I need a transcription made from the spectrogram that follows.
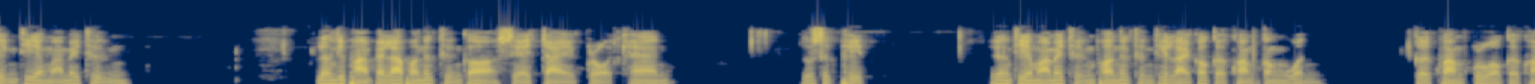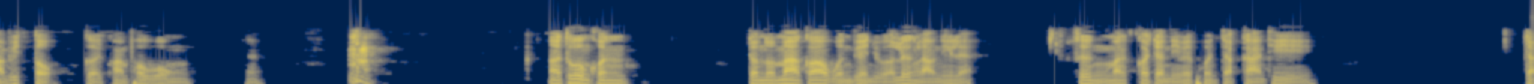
สิ่งที่ยังมาไม่ถึง เรื่องที่ผ่านไปแล้วพอนึกถึงก็เสียใจโกรธแค้น รู้สึกผิด เรื่องที่มาไม่ถึงพอนึกถึงทีไรก็เกิดความกังวล เกิดความกลัว เกิดความวิตก เกิดความพะวงนะทุกคนจำนวนมากก็วนเวียนอยู่กับเรื่องเหล่านี้แหละ ซึ่งมันก็จะหนีไม่พ้นจากการที่ใจ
